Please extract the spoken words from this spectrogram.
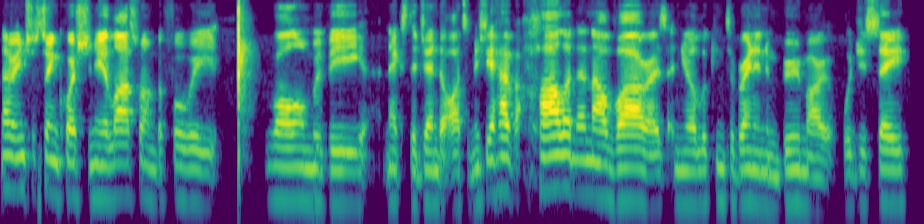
No, interesting question here. Last one before we roll on with the next agenda item. If you have Haaland and Alvarez and you're looking to bring in Mbeumo, would you see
